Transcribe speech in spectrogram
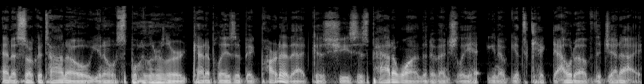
and Ahsoka Tano you know spoiler alert kind of plays a big part of that because she's his Padawan that eventually you know gets kicked out of the Jedi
